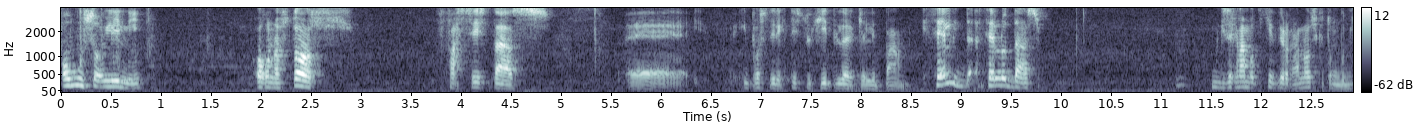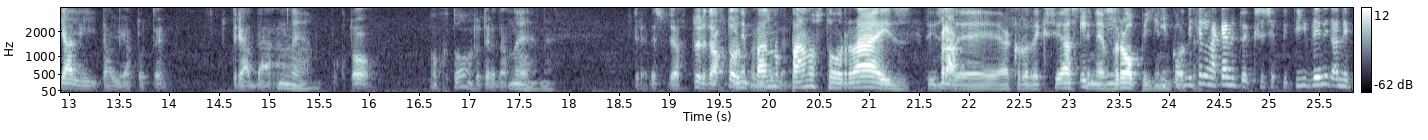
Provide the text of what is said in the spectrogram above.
Ο Μουσολίνι, ο γνωστός φασίστας, ε, υποστηρικτής του Χίτλερ κλπ. Θέλει, θέλοντας, μην ξεχνάμε ότι είχε διοργανώσει και τον Μουντιάλ η Ιταλία τότε, το 38, Ναι. 38, 8. Το 38. Ναι, ναι. 38, το 38 Είναι νομίζω πάνω, ήταν. πάνω στο rise της Μπράβο. ε, ακροδεξιάς στην Εκεί, Ευρώπη Λοιπόν, γενικότερα. ήθελε να κάνει το εξής. Επειδή δεν ήταν η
